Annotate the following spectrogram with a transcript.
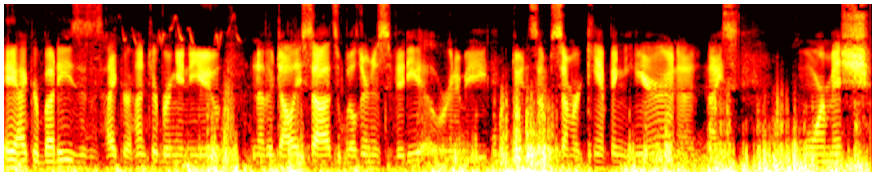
Hey hiker buddies, this is Hiker Hunter bringing you another Dolly Sods wilderness video. We're going to be doing some summer camping here in a nice warmish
